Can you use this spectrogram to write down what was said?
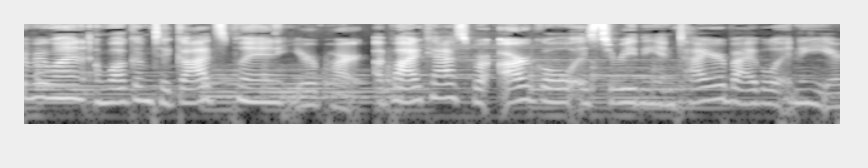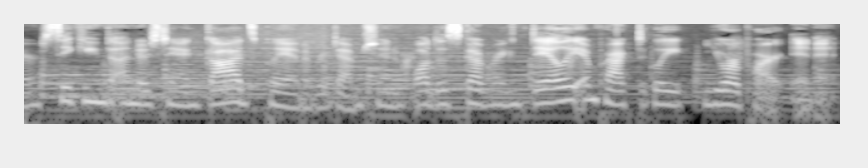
everyone, and welcome to God's Plan Your Part, a podcast where our goal is to read the entire Bible in a year, seeking to understand God's plan of redemption while discovering daily and practically your part in it.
